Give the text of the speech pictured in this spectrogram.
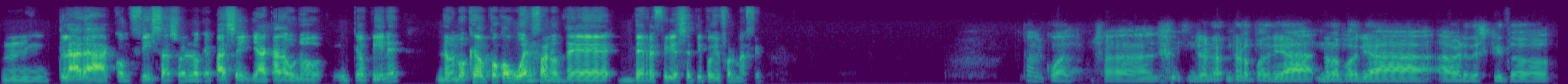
mm, clara, concisa sobre lo que pase y ya cada uno que opine, nos hemos quedado un poco huérfanos de, recibir ese tipo de información. Tal cual. O sea, yo no, lo podría, no lo podría haber descrito,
